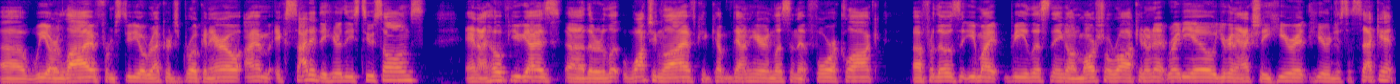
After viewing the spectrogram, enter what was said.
Uh, we are live from Studio Records Broken Arrow. I am excited to hear these two songs, and I hope you guys uh, that are watching live can come down here and listen at four o'clock. Uh, for those that you might be listening on Marshall Rock Internet Radio, you're going to actually hear it here in just a second.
